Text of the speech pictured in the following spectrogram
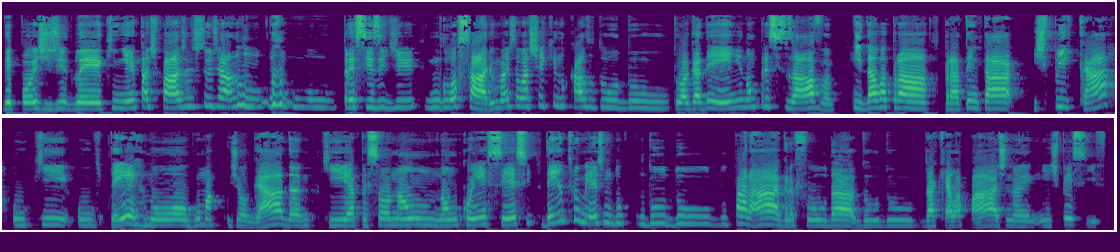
depois depois de ler 500 páginas, tu já não, não precise de um glossário. Mas eu achei que no caso do, do, do HDN não precisava. E dava para tentar explicar o que o termo ou alguma jogada que a pessoa não, não conhecesse dentro mesmo do, do, do, do parágrafo da, do, do, daquela página em específico.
